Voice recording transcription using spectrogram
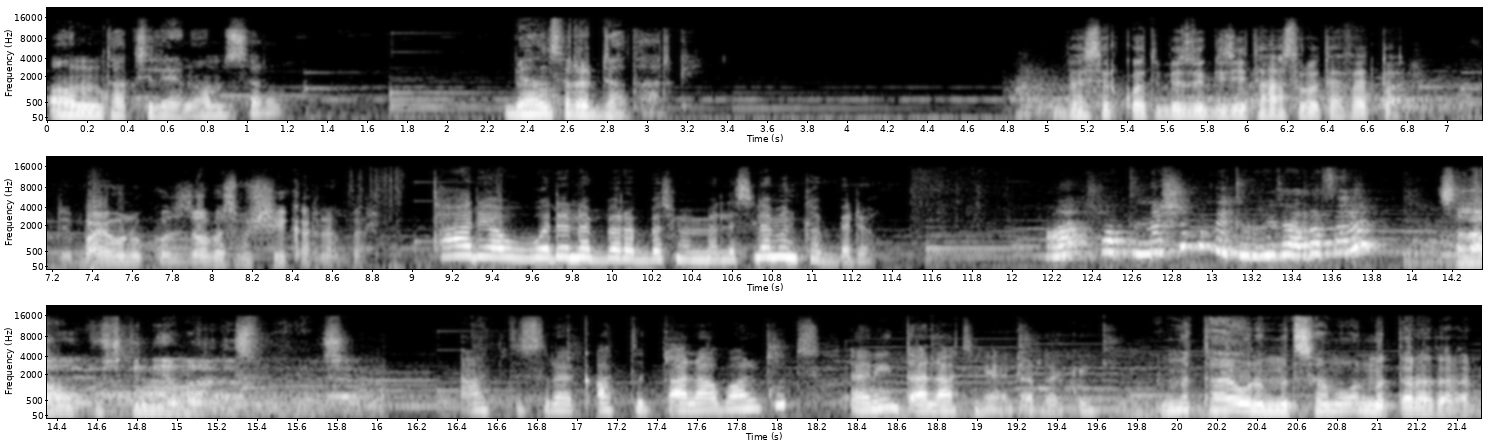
አሁንም ታክሲ ላይ ነው የምትሰራው? ቢያንስ ረዳት አድርገኝ። በስርቆት ብዙ ጊዜ ታስሮ ተፈቷል። ባይሆን እኮ እዛው በስብሼ ይቀር ነበር። ታዲያ ወደ ነበረበት መመለስ ለምን ከበደው? አንቺ አትነሽም እንዴ? ትምህርት ቤት አረፈረ? ስላወኩሽ ግን የምር ደስ አትስረቅ፣ አትጣላ ባልኩት እኔን ጠላት ነው ያደረገኝ። የምታየውን የምትሰማውን መጠራጠር አለ።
